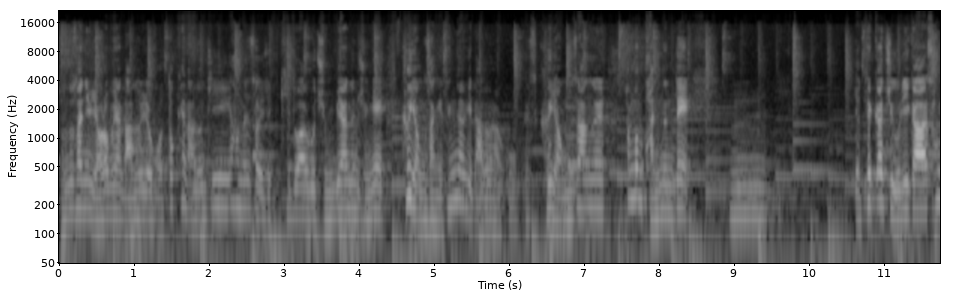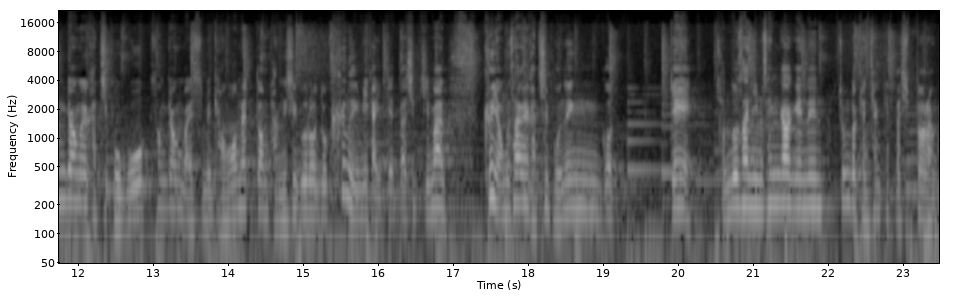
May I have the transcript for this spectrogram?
전도사님 여러분이랑 나누려고 어떻게 나누지 하면서 이제 기도하고 준비하는 중에 그 영상이 생각이 나더라고. 그래서 그 영상을 한번 봤는데 음, 여태까지 우리가 성경을 같이 보고 성경 말씀을 경험했던 방식으로도 큰 의미가 있겠다 싶지만 그 영상을 같이 보는 것게 전도사님 생각에는 좀 더 괜찮겠다 싶더라고.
